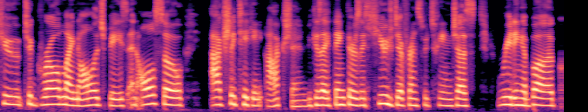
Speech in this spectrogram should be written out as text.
to, to grow my knowledge base and also actually taking action because I think there's a huge difference between just reading a book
